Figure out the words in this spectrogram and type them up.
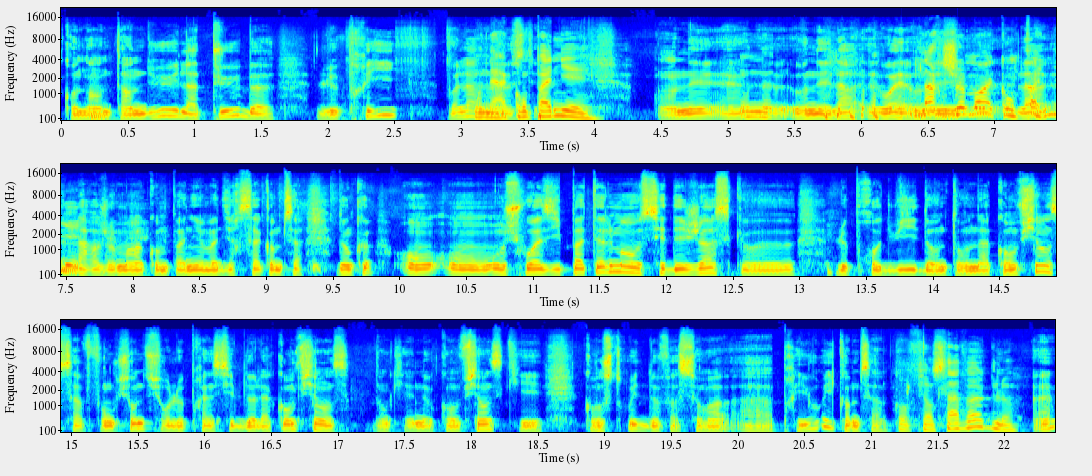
qu'on a entendu, la pub, le prix. Voilà, On est euh, accompagné. On est, On a- euh, on est là, ouais, on Largement est, accompagné. la- largement accompagné, on va dire ça comme ça. Donc, on, on, on choisit pas tellement. On sait déjà ce que le produit dont on a confiance, ça fonctionne sur le principe de la confiance. Donc, il y a une confiance qui est construite de façon a, a priori comme ça. Confiance aveugle. Hein?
